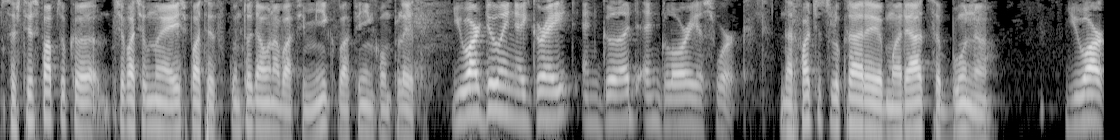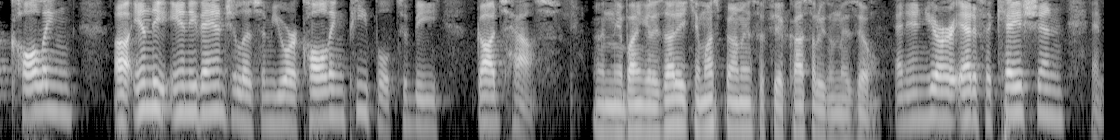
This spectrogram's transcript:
Să știți faptul că ce facem noi aici poate întotdeauna va fi mic, va fi incomplet. You are doing a great and good and glorious work. Dar faceți lucrare măreață, bună. You are calling, uh, in, the, in evangelism, you are calling people to be God's house. În evangelizare îi chemați pe oameni să fie casa lui Dumnezeu. And in your edification and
